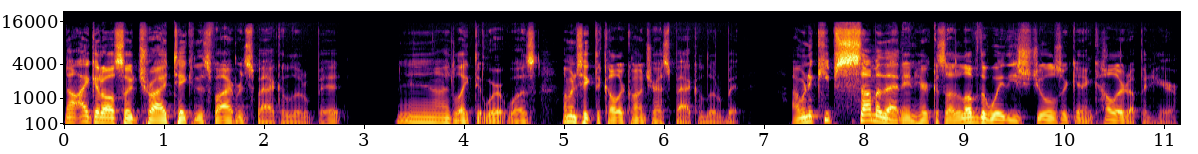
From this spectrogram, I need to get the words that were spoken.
Now, I could also try taking this vibrance back a little bit. Yeah, I liked it where it was. I'm going to take the color contrast back a little bit. I want to keep some of that in here because I love the way these jewels are getting colored up in here.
